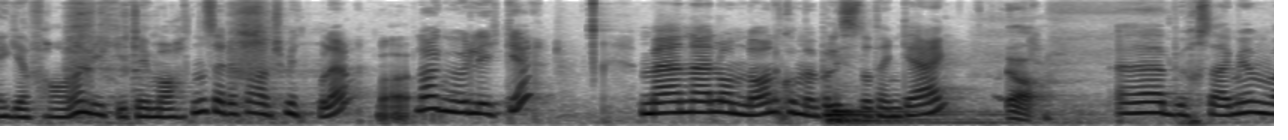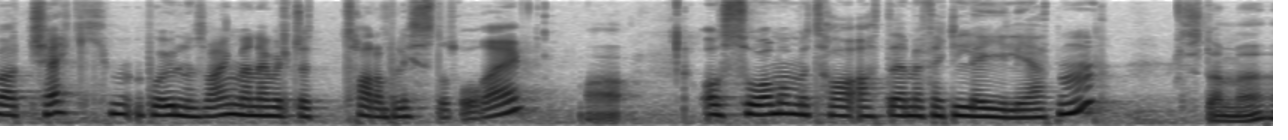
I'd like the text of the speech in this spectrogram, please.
Jeg gir faen, liker ikke jeg maten, så er det faen ikke mitt problem. Nei. Lag noe vi liker. Men eh, London kommer på lista, tenker jeg. Ja. Eh, bursdagen min var kjekk på Ullensvang, men jeg vil ikke ta den på lista, tror jeg. ja. Og så må vi ta at eh, vi fikk leiligheten. Stemmer.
